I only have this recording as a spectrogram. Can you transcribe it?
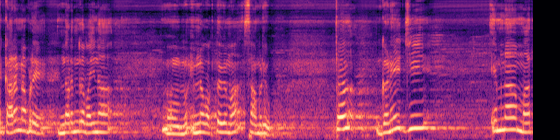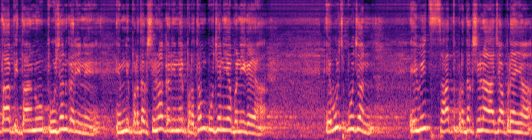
એ કારણ આપણે નરેન્દ્રભાઈના એમના વક્તવ્યમાં સાંભળ્યું. તો ગણેશજી એમના માતા પિતાનું પૂજન કરીને, એમની પ્રદક્ષિણા કરીને પ્રથમ પૂજનીય બની ગયા. એવું જ પૂજન, એવી જ સાત પ્રદક્ષિણા આજે આપણે અહીંયા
